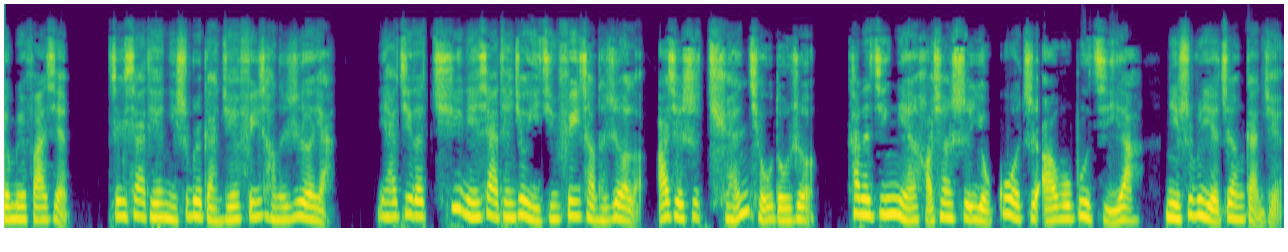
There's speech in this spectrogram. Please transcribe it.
有没有发现，这个夏天你是不是感觉非常的热呀？你还记得去年夏天就已经非常的热了，而且是全球都热。看着今年好像是有过之而无不及呀，你是不是也这样感觉？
